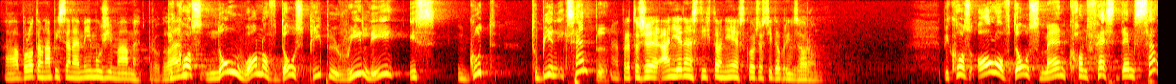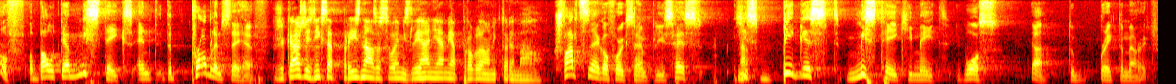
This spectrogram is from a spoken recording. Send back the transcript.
A bolo tam napísané, my muži máme problém, because no one of those people really is good to be an example. pretože ani jeden z týchto nie je v skutočnosti dobrým vzorom. Because all of those men confess themselves about their mistakes and the problems they have. Pretože každý z nich sa priznal so svojimi zlyhaniami a problémami, ktoré mal. Schwarzenegger, for example, he says his biggest mistake he made was yeah, to break the marriage.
